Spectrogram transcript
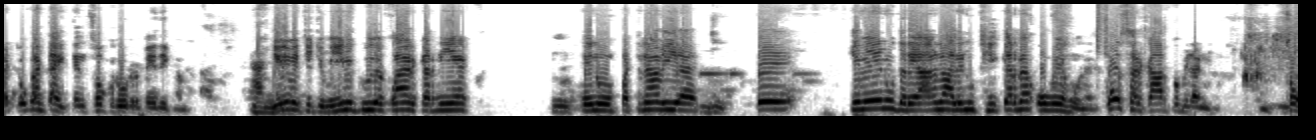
ਘੱਟੋ ਘੱਟ 250 ਕਰੋੜ ਰੁਪਏ ਦੇ ਕੰਮ। ਜਿਹਦੇ ਵਿੱਚ ਜ਼ਮੀਨ ਕੋਈ ਅਕਵਾਇਰ ਕਰਨੀ ਹੈ ਇਹਨੂੰ ਪੱਟਣਾ ਵੀ ਹੈ। ਤੇ ਕਿਵੇਂ ਇਹਨੂੰ ਦਰਿਆ ਨਾਲ ਇਹਨੂੰ ਠੀਕ ਕਰਨਾ ਉਵੇਂ ਹੋਣਾ। ਉਹ ਸਰਕਾਰ ਤੋਂ ਬਿਨਾਂ ਨਹੀਂ। ਸੋ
